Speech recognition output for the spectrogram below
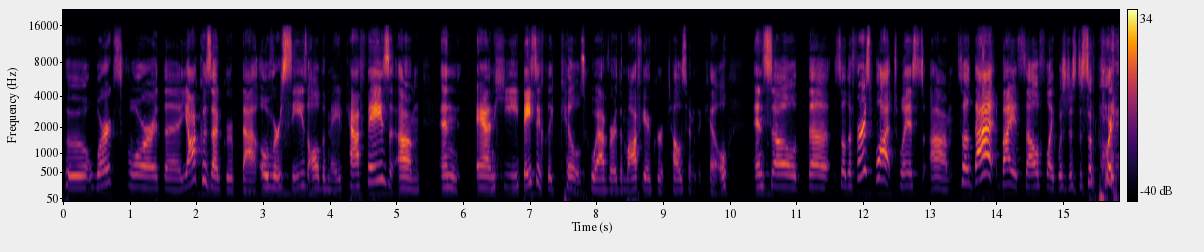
who works for the yakuza group that oversees all the maid cafes um and and he basically kills whoever the mafia group tells him to kill. And so the so the first plot twist um so that by itself like was just disappointing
